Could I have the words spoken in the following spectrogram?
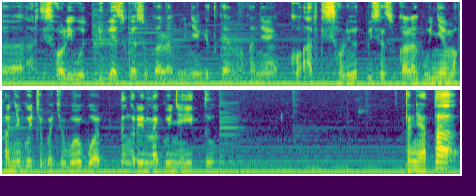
eh, artis Hollywood juga suka-suka lagunya gitu kan. Makanya kok artis Hollywood bisa suka lagunya? Makanya gue coba-coba buat dengerin lagunya itu. Ternyata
